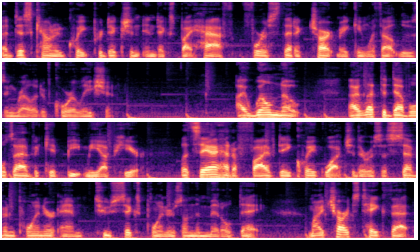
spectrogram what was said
a discounted Quake prediction index by half for aesthetic chart making without losing relative correlation. I will note, I let the devil's advocate beat me up here. Let's say I had a 5 day Quake watch and there was a 7 pointer and two 6 pointers on the middle day. My charts take that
